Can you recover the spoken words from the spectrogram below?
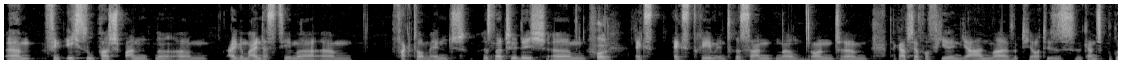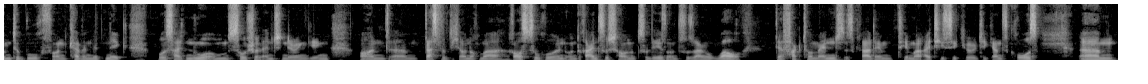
Ähm, Finde ich super spannend. Ne? Ähm, allgemein das Thema ähm, Faktor Mensch ist natürlich ähm, Voll. Ex extrem interessant. Ne? Und ähm, da gab es ja vor vielen Jahren mal wirklich auch dieses ganz berühmte Buch von Kevin Mitnick, wo es halt nur um Social Engineering ging. Und ähm, das wirklich auch nochmal rauszuholen und reinzuschauen und zu lesen und zu sagen, wow, der Faktor Mensch ist gerade im Thema IT-Security ganz groß. Ähm,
